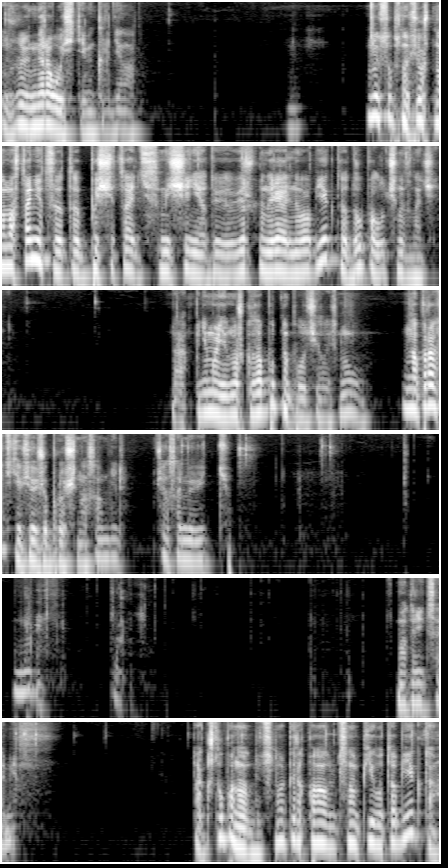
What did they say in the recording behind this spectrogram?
в мировой системе координат. Ну и, собственно, все, что нам останется, это посчитать смещение от вершины реального объекта до полученных значений. Да, понимаю, немножко запутанно получилось, но на практике все еще проще на самом деле. Сейчас сами видите. Смотрите сами. Так, что понадобится? Ну, во-первых, понадобится нам пивот объекта.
